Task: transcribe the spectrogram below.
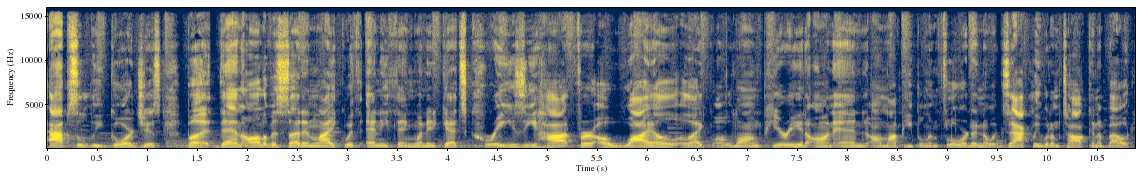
absolutely gorgeous. But then all of a sudden, like with anything, when it gets crazy hot for a while, like a long period on end, all my people in Florida know exactly what I'm talking about.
